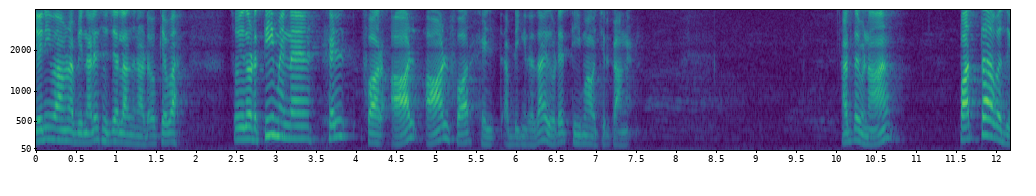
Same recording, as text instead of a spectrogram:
ஜெனிவாவில் அப்படின்னாலே சுவிட்சர்லாந்து நாடு ஓகேவா ஸோ இதோட தீம் என்ன? Health for all all for health அப்படிங்கிறது தான் இதோட தீமாக வச்சுருக்காங்க. அடுத்தவினா பத்தாவது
